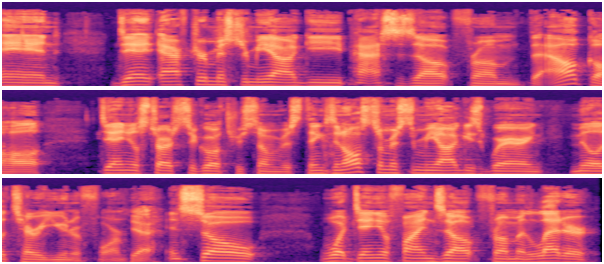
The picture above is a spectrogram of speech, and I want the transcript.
and Dan after Mr. Miyagi passes out from the alcohol. Daniel starts to go through some of his things, and also Mr. Miyagi's wearing military uniform. Yeah. and so what Daniel finds out from a letter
